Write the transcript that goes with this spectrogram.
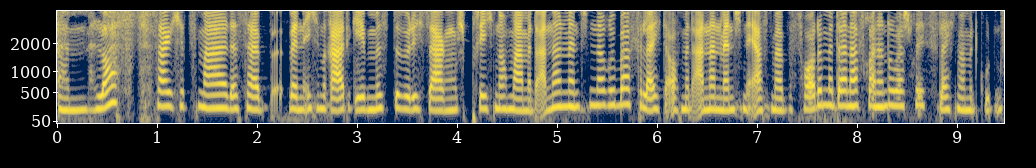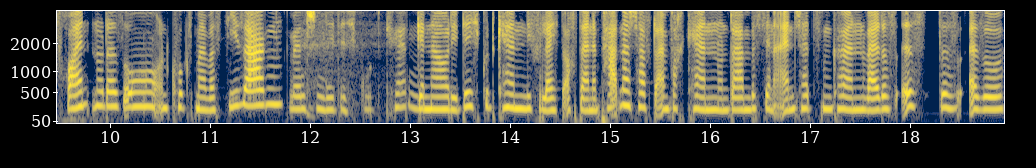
ähm, lost, sage ich jetzt mal. Deshalb, wenn ich einen Rat geben müsste, würde ich sagen, sprich nochmal mit anderen Menschen darüber. Vielleicht auch mit anderen Menschen erstmal, bevor du mit deiner Freundin drüber sprichst. Vielleicht mal mit guten Freunden oder so und guckst mal, was die sagen. Menschen, die dich gut kennen. Genau, die dich gut kennen, die vielleicht auch deine Partnerschaft einfach kennen und da ein bisschen einschätzen können, weil das ist, das, also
